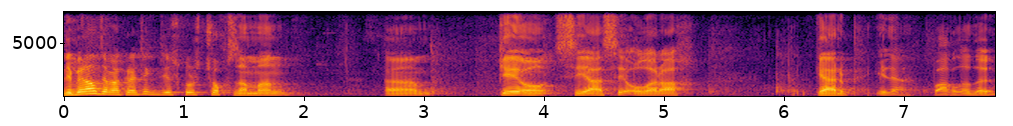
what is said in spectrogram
liberal demokratik diskurs çox zaman um, geosiyasi olaraq qərb ilə bağlıdır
